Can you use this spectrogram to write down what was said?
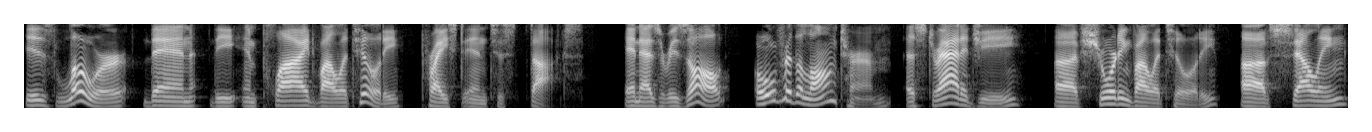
is lower than the implied volatility priced into stocks. And as a result, over the long term, a strategy of shorting volatility, of selling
